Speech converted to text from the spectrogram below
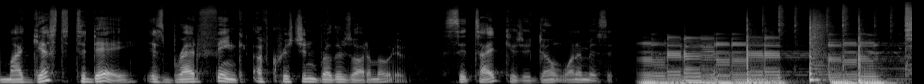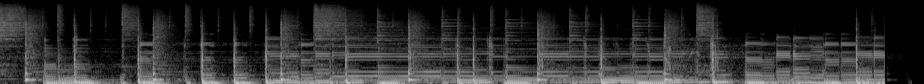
My guest today is Brad Fink of Christian Brothers Automotive. Sit tight because you don't want to miss it.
